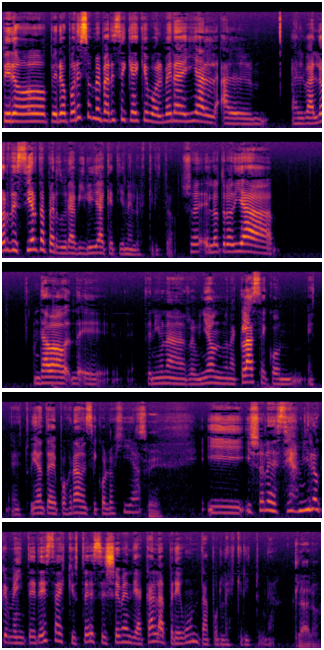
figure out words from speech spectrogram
Pero, pero por eso me parece que hay que volver ahí al, al, al valor de cierta perdurabilidad que tiene lo escrito. Yo el otro día daba eh, tenía una reunión, una clase con est- estudiantes de posgrado en psicología Sí. Y, y yo les decía, a mí lo que me interesa es que ustedes se lleven de acá la pregunta por la escritura. Claro.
